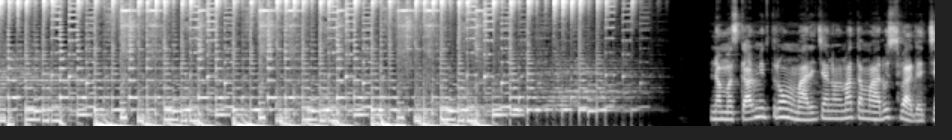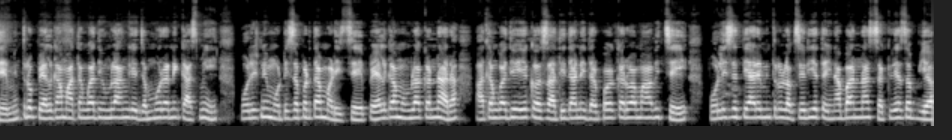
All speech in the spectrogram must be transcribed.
Thank you. નમસ્કાર મિત્રો, મારી ચેનલમાં તમારું સ્વાગત છે. મિત્રો, પહેલગામ આતંકવાદી હુમલા અંગે જમ્મુ અને કાશ્મીર પોલીસને મોટી સફળતા મળી છે. પહેલગામ હુમલા કરનાર આતંકવાદીઓ એક સાથીદારની ધરપકડ કરવામાં આવી છે. પોલીસે ત્યારે મિત્રો લશ્કરીએ તૈનાબાનના સક્રિય સભ્ય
